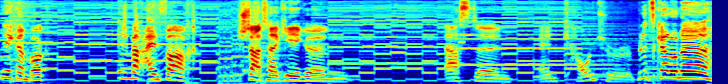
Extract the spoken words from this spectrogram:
Nee, kein Bock. Ich mach einfach Starter gegen ersten Encounter. Blitzkanone!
